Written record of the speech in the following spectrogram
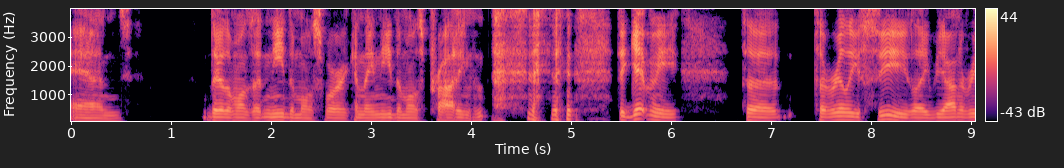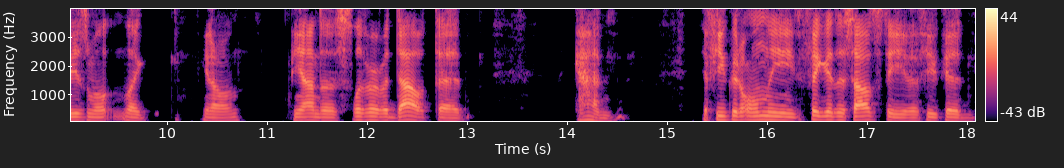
And they're the ones that need the most work and they need the most prodding to get me to to really see like beyond a reasonable like you know beyond a sliver of a doubt that god if you could only figure this out steve if you could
